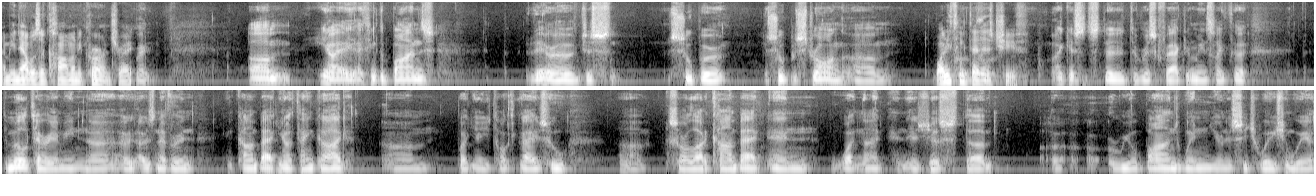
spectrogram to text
I mean, that was a common occurrence, right? Right. Um, you know, I, I think the bonds there are just super, super strong. Um, Why do you think that is, Chief? I guess it's the, the risk factor. I mean, it's like the, the military. I mean, uh, I, I was never in, in combat, you know, thank God. Um, but, you know, you talk to guys who uh, saw a lot of combat and whatnot, and there's just uh, a, a real bond when you're in a situation where,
